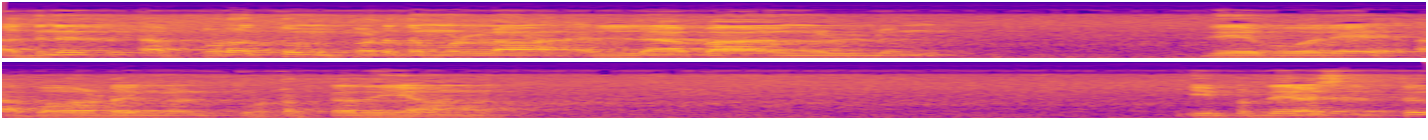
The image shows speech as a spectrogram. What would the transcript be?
അതിന് അപ്പുറത്തും ഇപ്പുറത്തുമുള്ള എല്ലാ ഭാഗങ്ങളിലും ഇതേപോലെ അപകടങ്ങൾ തുടർക്കഥയാണ്. ഈ പ്രദേശത്ത്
